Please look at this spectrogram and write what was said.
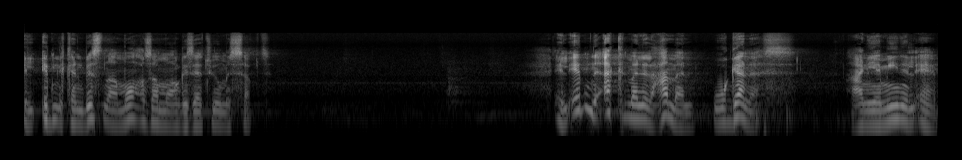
الابن كان بيصنع معظم معجزات يوم السبت. الابن أكمل العمل وجلس عن يمين الآب.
